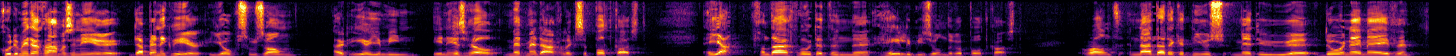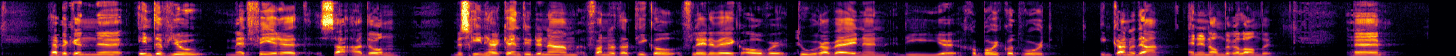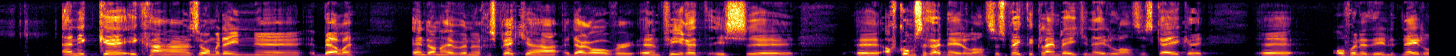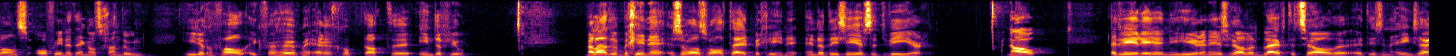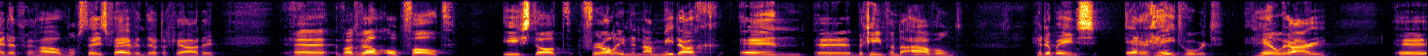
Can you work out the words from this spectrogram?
Goedemiddag dames en heren, daar ben ik weer, Joop Suzan uit Ierjemien in Israël met mijn dagelijkse podcast. En ja, vandaag wordt het een uh, hele bijzondere podcast. Want nadat ik het nieuws met u uh, even, heb ik een uh, interview met Feret Saadon. Misschien herkent u de naam van het artikel verleden week over toerawijnen die geboycott wordt in Canada en in andere landen. En ik, uh, ik ga haar zometeen uh, bellen. En dan hebben we een gesprekje daarover. En Veret is uh, afkomstig uit Nederland. Ze spreekt een klein beetje Nederlands. Dus kijken of we het in het Nederlands of in het Engels gaan doen. In ieder geval, ik verheug me erg op dat interview. Maar laten we beginnen zoals we altijd beginnen. En dat is eerst het weer. Nou, het weer hier in Israël, het blijft hetzelfde. Het is een eenzijdig verhaal, nog steeds 35 graden. Uh, wat wel opvalt, is dat vooral in de namiddag en uh, begin van de avond het opeens erg heet wordt. Heel raar. Uh,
